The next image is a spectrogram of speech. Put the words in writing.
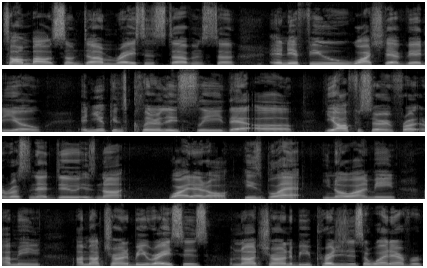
talking about some dumb race and stuff and stuff. And if you watch that video, and you can clearly see that uh, the officer in front arresting that dude is not white at all. He's black. You know what I mean? I mean, I'm not trying to be racist. I'm not trying to be prejudiced or whatever,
